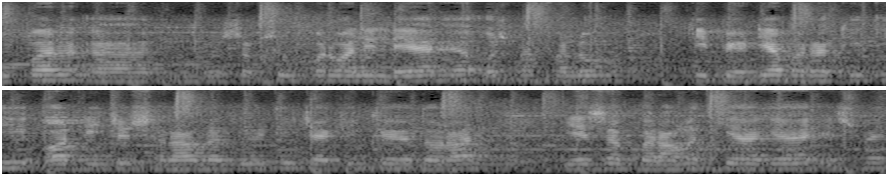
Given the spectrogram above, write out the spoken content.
ऊपर जो सबसे ऊपर वाली लेयर है, उसमें फलों की पेटियाँ भर रखी थी और नीचे शराब रखी हुई थी। चेकिंग के दौरान ये सब बरामद किया गया है इसमें।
